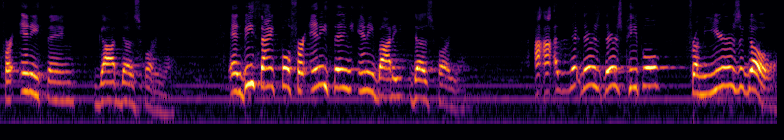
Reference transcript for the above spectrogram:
for anything God does for you. And be thankful for anything anybody does for you. I, I, there's, there's people from years ago.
